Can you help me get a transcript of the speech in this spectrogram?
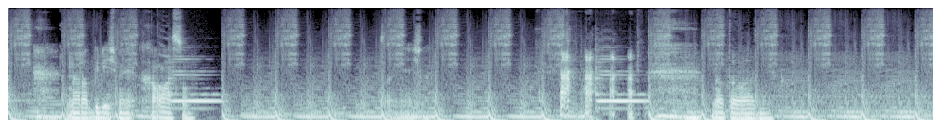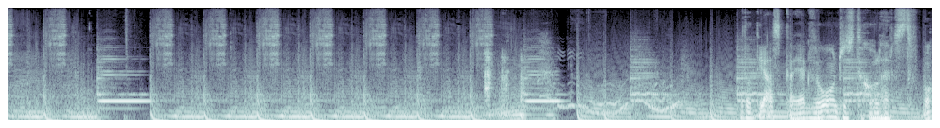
Narobiliśmy hałasu. To nieźle. No to ładnie. Do diaska, jak wyłączyć to cholerstwo?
